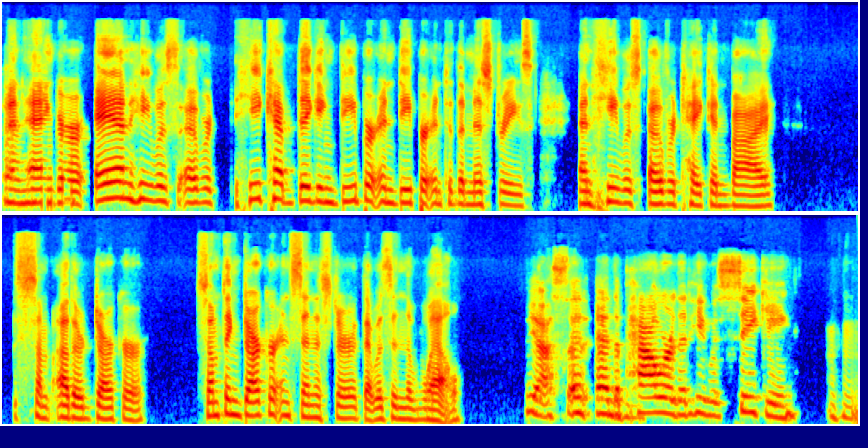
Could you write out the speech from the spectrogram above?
and, and anger. And he was over he kept digging deeper and deeper into the mysteries and he was overtaken by some other darker something darker and sinister that was in the well yes and and the mm-hmm. power that he was seeking mm-hmm.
